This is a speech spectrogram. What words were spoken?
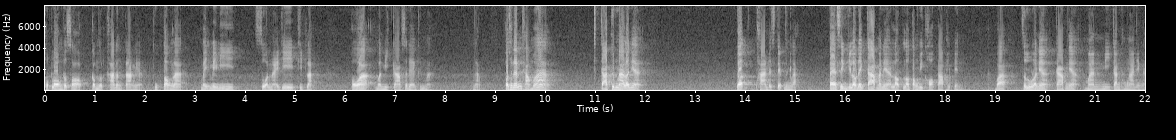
ทดลองทดสอบกำหนดค่าต่างๆเนี่ยถูกต้องแล้วไม่ไม่มีส่วนไหนที่ผิดละ เพราะว่ามันมีกราฟแสดงขึ้นมานะครับเพราะฉะนั้นถามว่ากราฟขึ้นมาแล้วเนี่ยก็ผ่านไปสเต็ปหนึ่งละแต่สิ่งที่เราได้กราฟมาเนี่ยเราเราต้องวิเคราะห์กราฟให้เป็น ว่าสรุปแล้วเนี่ยกราฟเนี่ยมันมีการทำงานยังไง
